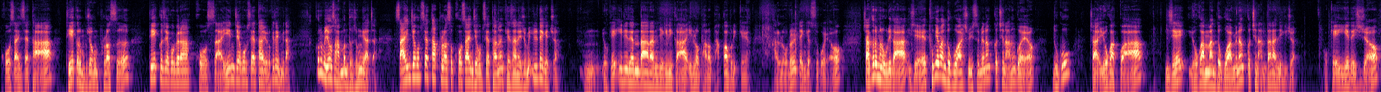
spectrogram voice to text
코사인 세타. 뒤에 거는 무조건 플러스. 뒤에 거 제곱해라. 코사인 제곱 세타. 이렇게 됩니다. 그러면 여기서 한 번 더 정리하자. 사인 제곱 세타 플러스 코사인 제곱 세타는 계산해주면 1 되겠죠. 음, 요게 1이 된다라는 얘기니까 1로 바로 바꿔버릴게요. 갈로를 땡겨 쓰고요. 자, 그러면 우리가 이제 두 개만 더 구할 수 있으면 끝이 나는 거예요. 누구? 자, 요각과 이제 요각만 더 구하면 끝이 난다라는 얘기죠. 오케이, 이해되시죠?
